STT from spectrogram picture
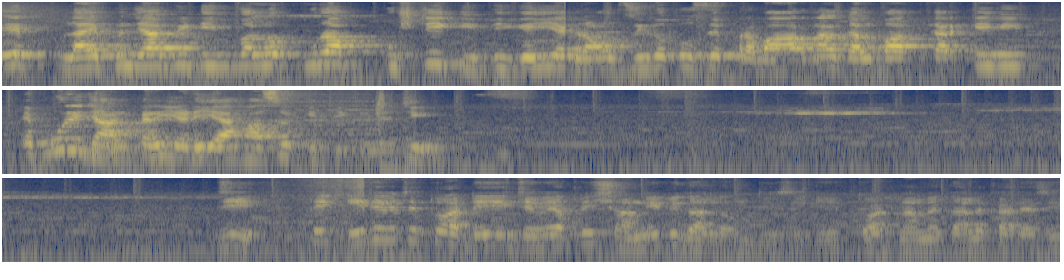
ਇਹ ਲਾਈਵ ਪੰਜਾਬੀ ਟੀਵੀ ਵੱਲੋਂ ਪੂਰਾ ਪੁਸ਼ਟੀ ਕੀਤੀ ਗਈ ਹੈ ਗਰਾਊਂਡ ਜ਼ੀਰੋ ਤੋਂ ਉਸਦੇ ਪਰਿਵਾਰ ਨਾਲ ਗੱਲਬਾਤ ਕਰਕੇ ਵੀ ਇਹ ਪੂਰੀ ਜਾਣਕਾਰੀ ਜਿਹੜੀ ਹੈ ਹਾਸਲ ਕੀਤੀ ਗਈ ਹੈ। ਜੀ। ਜੀ ਤੇ ਇਹਦੇ ਵਿੱਚ ਤੁਹਾਡੀ ਜਿਵੇਂ ਆਪਣੀ ਸ਼ਾਮੀ ਵੀ ਗੱਲ ਹੁੰਦੀ ਸੀਗੀ ਤੁਹਾਡੇ ਨਾਲ ਮੈਂ ਗੱਲ ਕਰ ਰਿਹਾ ਸੀ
